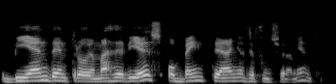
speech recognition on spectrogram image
bien dentro de más de 10 o 20 años de funcionamiento.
